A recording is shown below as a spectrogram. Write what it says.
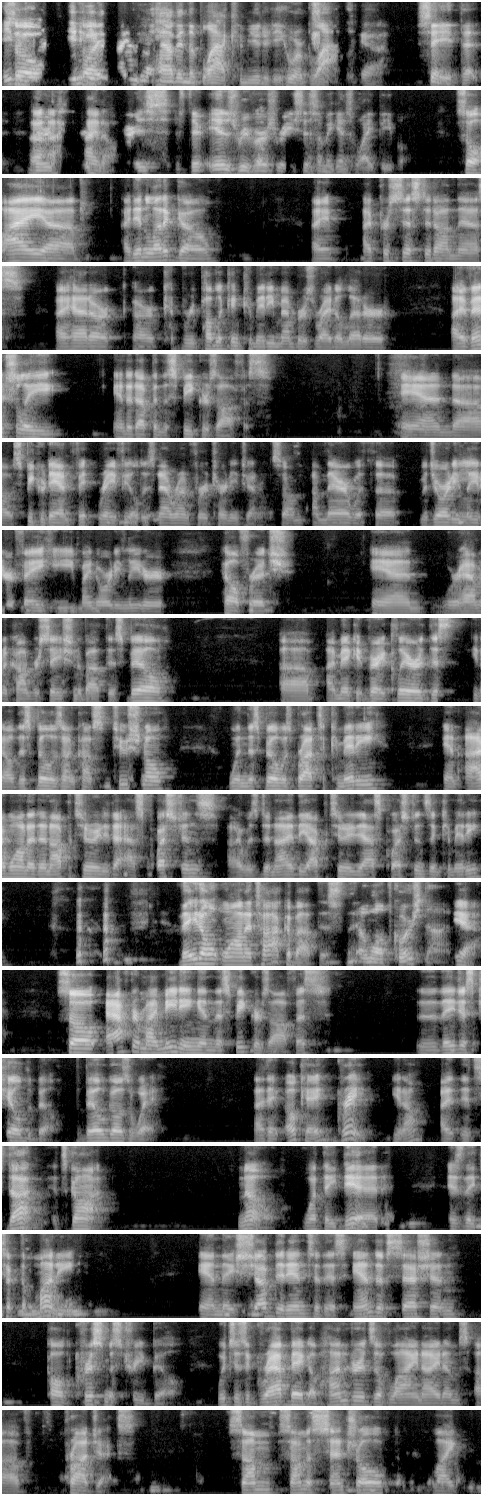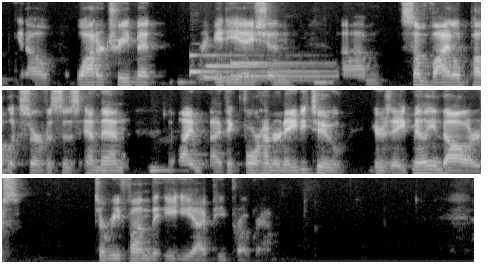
Even, So- even, so even friends I have in the black community who are black Yeah. say that Uh, I know. there is there is reverse racism against white people. So I uh, I didn't let it go. I I persisted on this. I had our our Republican committee members write a letter. I eventually ended up in the speaker's office, and uh, Speaker Dan Fi- Rayfield is now run for Attorney General. So I'm I'm there with the Majority Leader Fahey, Minority Leader Helfrich, and we're having a conversation about this bill. Um, I make it very clear this, you know, this bill is unconstitutional. When this bill was brought to committee, and I wanted an opportunity to ask questions, I was denied the opportunity to ask questions in committee. they don't want to talk about this thing. Well, of course not. Yeah. So after my meeting in the speaker's office, they mm-hmm. just killed the bill. The bill goes away. I think, okay, great. You know, I, it's done. It's gone. No, what they did is they took the money and they mm-hmm. shoved it into this end of session called Christmas tree bill, which is a grab bag of hundreds of line items of projects. Some some essential, like you know, water treatment, remediation, um, some vital public services, and then line I think 482. Here's eight million dollars to refund the EEIP program.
